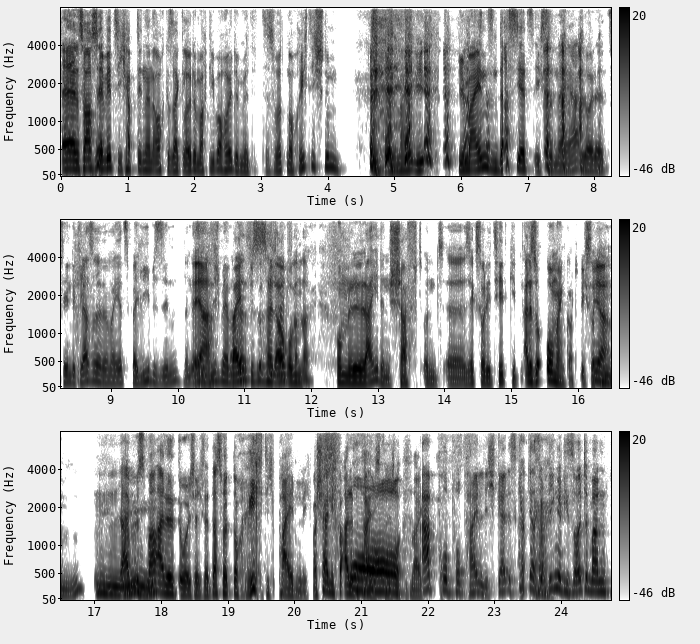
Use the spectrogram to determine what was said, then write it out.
Äh, das war auch sehr witzig. Ich habe denen dann auch gesagt, Leute, macht lieber heute mit. Das wird noch richtig schlimm. Wie, wie, meinen Sie das jetzt? Ich so, naja, Leute, 10. Klasse, wenn wir jetzt bei Liebe sind, dann ist ja, es nicht mehr weit, bis es halt auch um, um Leidenschaft und äh, Sexualität geht. Alle so, oh mein Gott. Ich so, ja. hm, mhm. da müssen wir alle durch. Ich gesagt, das wird doch richtig peinlich. Wahrscheinlich für alle oh, Beteiligten. Apropos peinlich, gell? Es gibt ja so Dinge, die sollte man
